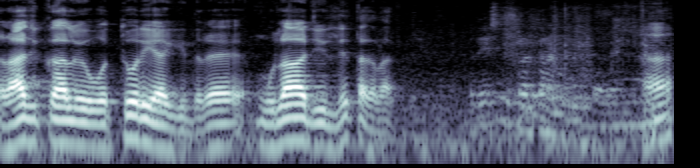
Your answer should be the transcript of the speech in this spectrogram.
ರಾಜಕಾಲುವೆ ಒತ್ತುವರಿಯಾಗಿದ್ದರೆ ಮುಲಾಜಿ ಇಲ್ಲದೆ ತೆಗೆದಾಕ್ತೀವಿ ಹಾಂ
